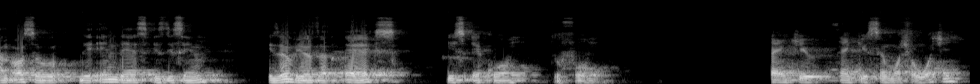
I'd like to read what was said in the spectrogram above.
and also the index is the same, it's obvious that x is equal to 4. Thank you. Thank you so much for watching.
